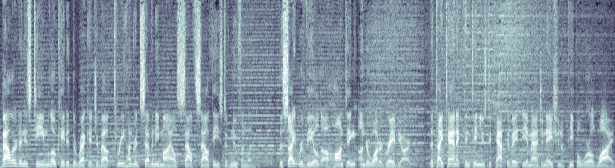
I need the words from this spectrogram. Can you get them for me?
Ballard and his team located the wreckage about 370 miles south-southeast of Newfoundland. The site revealed a haunting underwater graveyard. The Titanic continues to captivate the imagination of people worldwide.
